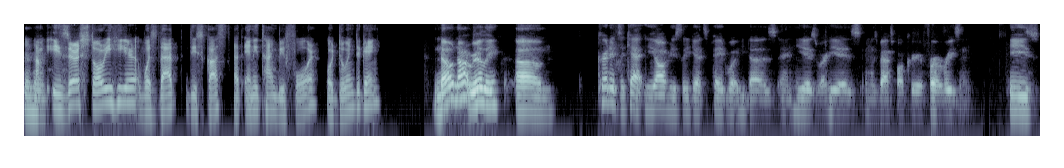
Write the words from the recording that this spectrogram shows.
Mhm. Um, is there a story here? Was that discussed at any time before or during the game? No, not really. Um, credit to KAT. He obviously gets paid what he does, and he is where he is in his basketball career for a reason. He's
